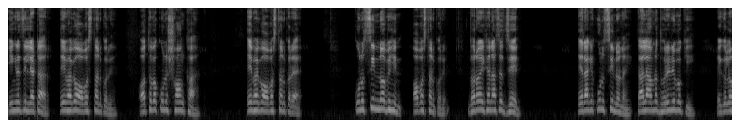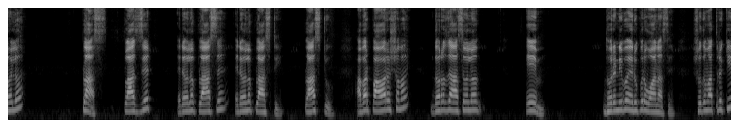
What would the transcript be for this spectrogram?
ইংরেজি লেটার এইভাবে অবস্থান করে, অথবা কোনো সংখ্যা এইভাবে অবস্থান করে, কোনো চিহ্নবিহীন অবস্থান করে, ধরো এখানে আছে জেড এর আগে কোনো চিহ্ন নাই। তাহলে আমরা ধরে নেব কি? এগুলো হলো প্লাস। প্লাস জেড, এটা হলো প্লাস এ, এটা হলো প্লাস টি, প্লাস টু। আবার পাওয়ারের সময় ধরো যে আছে হলো এম। ধরে নিব এর উপরে ওয়ান আছে। শুধুমাত্র কি?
